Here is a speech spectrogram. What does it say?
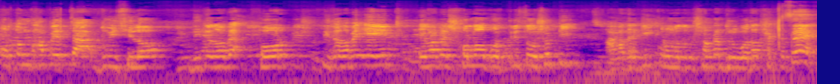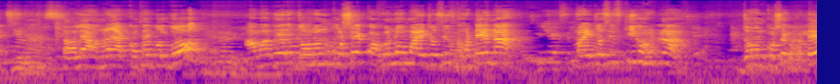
প্রথম ধাপে চার দুই ছিল দ্বিতীয় ধাপে ফোর তৃতীয় ধাপে এইট এভাবে ষোলো বত্রিশ চৌষট্টি। আমাদের কি ক্রোমোজোম সংখ্যা ধ্রুবতা থাকতেছে? তাহলে আমরা এক কথাই বলব আমাদের জনন কোষে কখনো মাইটোসিস ঘটে না। মাইটোসিস কি ঘটে না? জনন কোষে ঘটে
